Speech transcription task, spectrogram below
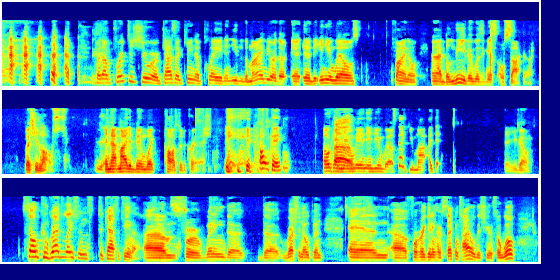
but I'm pretty sure Kasatkina played in either the Miami or the uh, the Indian Wells final, and I believe it was against Osaka, but she lost, Yeah. and that might have been what caused her to crash. okay, okay, Um, Naomi and Indian Wells. Thank you, Ma. I th- there you go. So congratulations to Kasatkina um, Yes. for winning the the Russian Open and uh, for her getting her second title this year. So we'll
